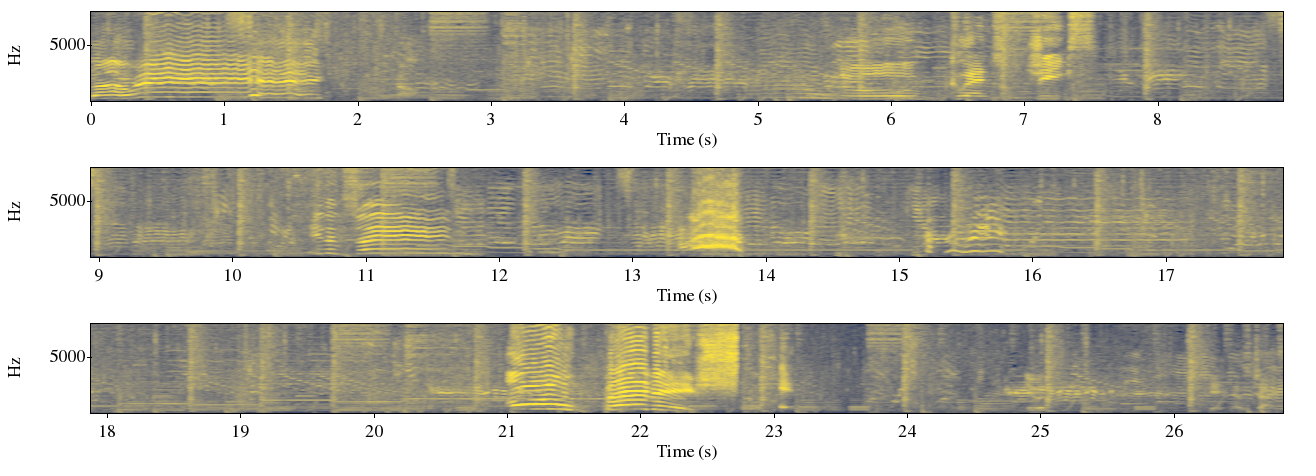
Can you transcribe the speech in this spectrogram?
Run away. No. Oh, clenched cheeks. He's insane. Ah! Baby! Shit. Eh. Do it. Okay, that's a chance.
